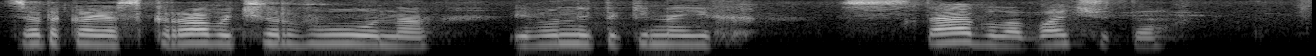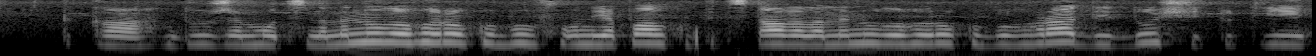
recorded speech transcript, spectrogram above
ця така яскраво червона. І вони такі на їх стебла, бачите, така дуже моцна. Минулого року був, он я палку підставила, минулого року був град і дощ, і тут її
